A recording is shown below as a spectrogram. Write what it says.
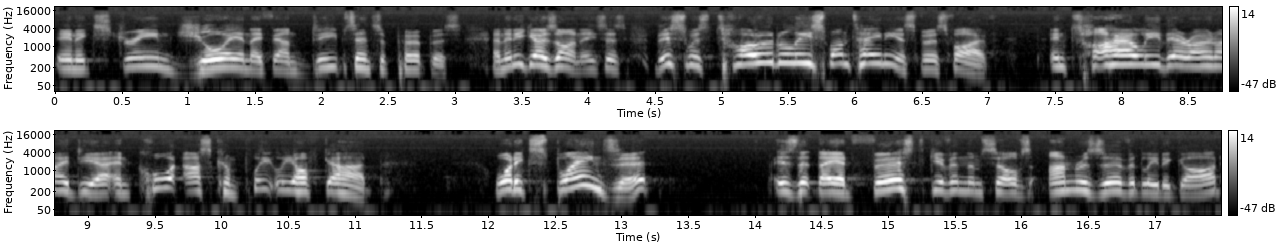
in extreme joy, and they found deep sense of purpose. And then he goes on, and he says, This was totally spontaneous, verse 5, entirely their own idea, and caught us completely off guard. What explains it is that they had first given themselves unreservedly to God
